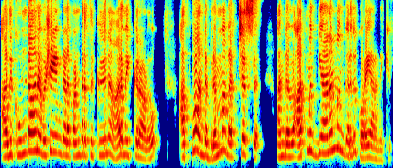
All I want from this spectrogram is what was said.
அதுக்கு உண்டான விஷயங்களை பண்றதுக்குன்னு ஆரம்பிக்கிறாளோ அப்போ அந்த பிரம்ம வர்ச்சஸ் அந்த ஆத்ம ஜானம்ங்கிறது குறைய ஆரம்பிக்கும்.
